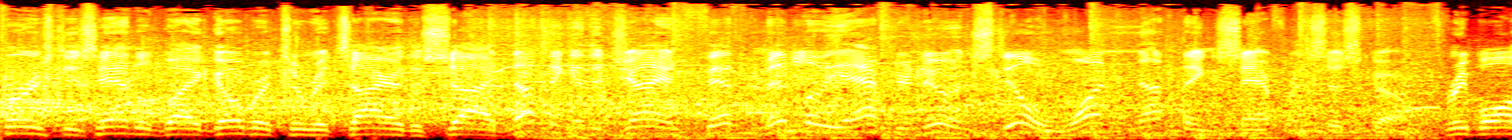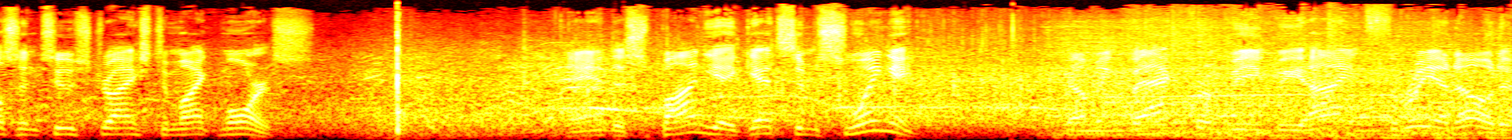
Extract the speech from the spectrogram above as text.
first is handled by Goebbert to retire the side. Nothing in the Giant fifth. Middle of the afternoon, still 1 nothing San Francisco. Three balls and two strikes to Mike Morse. And Despaigne gets him swinging. Coming back from being behind 3 0 to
